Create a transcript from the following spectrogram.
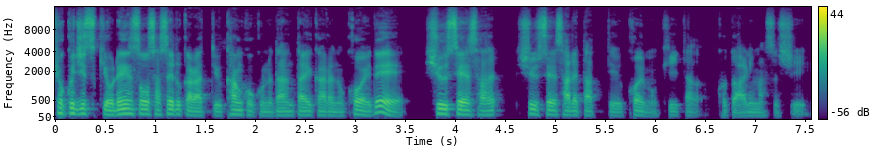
旭日旗を連想させるからっていう韓国の団体からの声で、修正さ修正されたっていう声も聞いたことありますし。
